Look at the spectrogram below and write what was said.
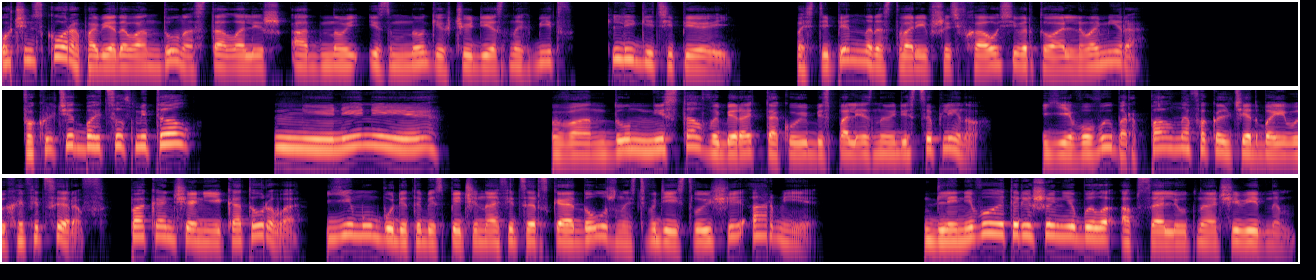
Очень скоро победа Ван Дуна стала лишь одной из многих чудесных битв Лиги TPA постепенно растворившись в хаосе виртуального мира. Факультет бойцов металл? Не-не-не. Ван Дун не стал выбирать такую бесполезную дисциплину. Его выбор пал на факультет боевых офицеров, по окончании которого ему будет обеспечена офицерская должность в действующей армии. Для него это решение было абсолютно очевидным.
